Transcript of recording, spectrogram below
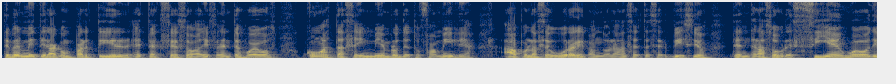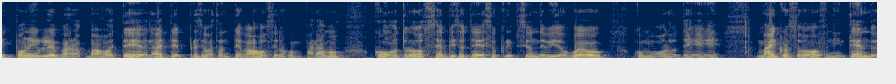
te permitirá compartir este acceso a diferentes juegos con hasta 6 miembros de tu familia. Apple asegura que cuando lance este servicio tendrá sobre 100 juegos disponibles para, bajo este, este precio bastante bajo si lo comparamos con otros servicios de suscripción de videojuegos como los de Microsoft, Nintendo,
